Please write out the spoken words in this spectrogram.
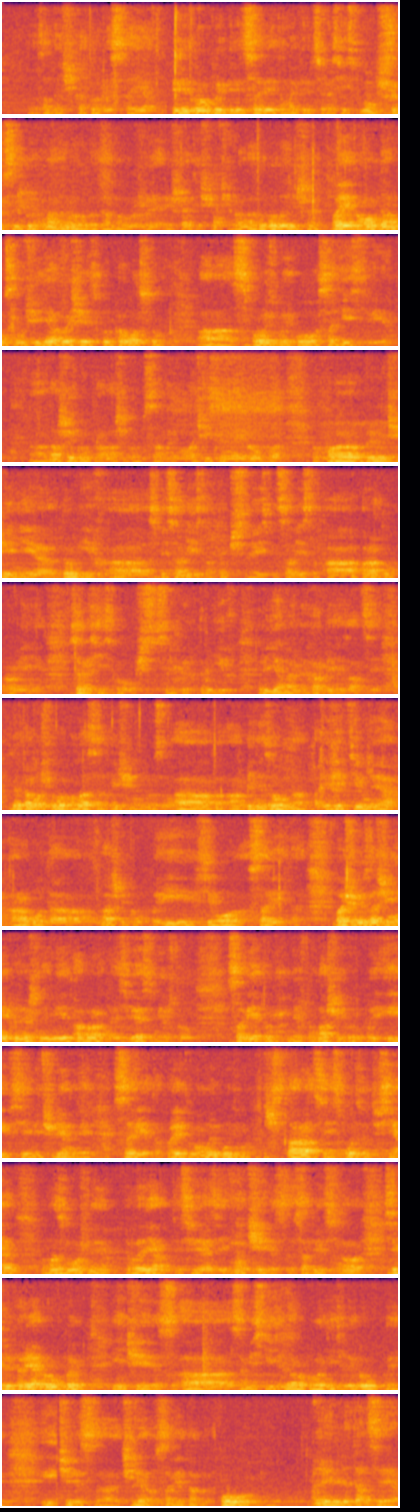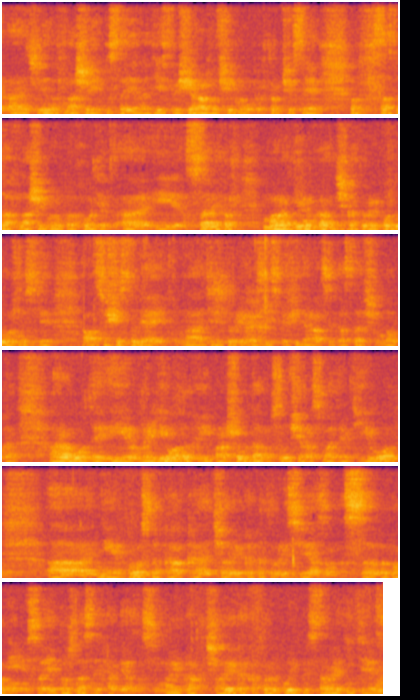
задачи, которые стоят перед группой, перед Советом и перед Всероссийским обществом слепых, надо было бы давно уже решать, еще вчера надо было решать. Поэтому в данном случае я обращаюсь к руководству а, с просьбой о содействии а, нашей группы, а наша группа самая малочисленная группа, в привлечении других а, специалистов, в том числе и специалистов аппарата управления Всероссийского общества слепых других региональных организаций, для того, чтобы была соответствующим образом а, организована эффективная работа нашей группы и всего Совета. Большое значение, конечно, имеет обратная связь между Советом, между нашей группой и всеми членами Совета. Поэтому мы будем стараться использовать все возможные варианты связи и через соответственного секретаря группы, и через а, заместителя руководителя группы, и через а, членов Совета по реабилитации а членов нашей постоянно действующей рабочей группы, в том числе в состав нашей группы входит а, и Салихов Марат Гелюканович, который по должности осуществляет на территории Российской Федерации достаточно много работы и в регионах, и прошу в данном случае рассматривать его не просто как э, человека, который связан с выполнением своих должностных обязанностей, но и как человека, который будет представлять интересы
